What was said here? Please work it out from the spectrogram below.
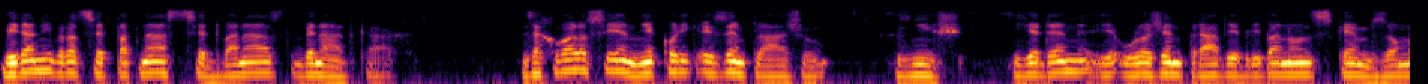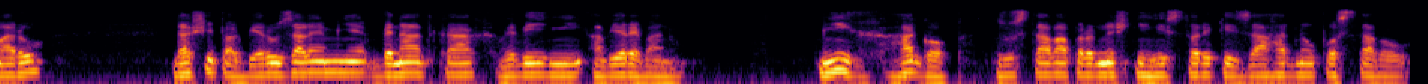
vydaný v roce 1512 v Benátkách. Zachovalo se jen několik exemplářů, z nichž jeden je uložen právě v libanonském Zomaru, další pak v Jeruzalémě, Benátkách, ve Vídni a v Jerevanu. Mních Hagob zůstává pro dnešní historiky záhadnou postavou.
